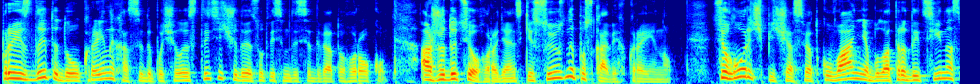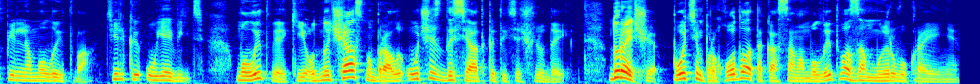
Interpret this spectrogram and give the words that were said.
Приїздити до України хасиди почали з 1989 року. Адже до цього радянський союз не пускав їх в країну. Цьогоріч під час святкування була традиційна спільна молитва. Тільки уявіть, молитви, які одночасно брали участь десятки тисяч людей. До речі, потім проходила така сама молитва за мир в Україні.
